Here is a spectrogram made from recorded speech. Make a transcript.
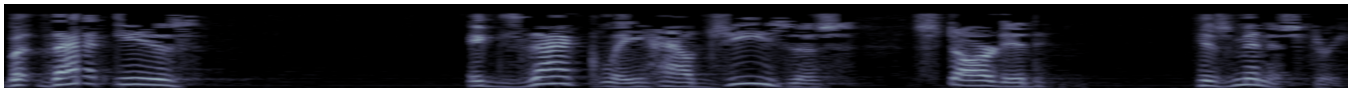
But that is exactly how Jesus started his ministry.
